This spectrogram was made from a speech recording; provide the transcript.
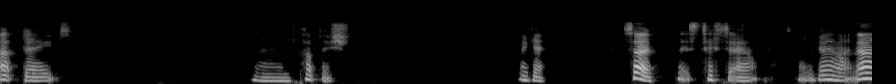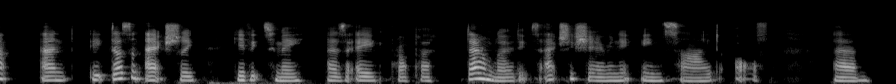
update, and publish. Okay, so let's test it out. So we go like that, and it doesn't actually give it to me as a proper download. It's actually sharing it inside of um,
